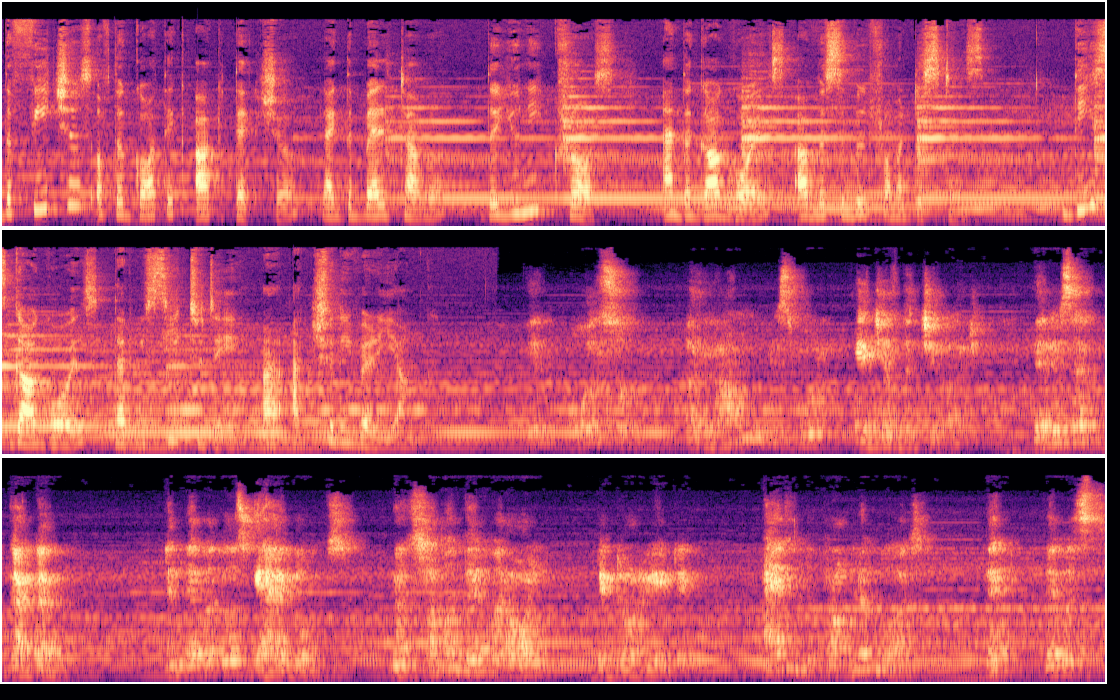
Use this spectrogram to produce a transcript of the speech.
The features of the Gothic architecture, like the bell tower, the unique cross, and the gargoyles, are visible from a distance. These gargoyles that we see today are actually very young. Edge of the church, there is a gutter, and there were those gargoyles. Now some of them were all deteriorated, and the problem was that there was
